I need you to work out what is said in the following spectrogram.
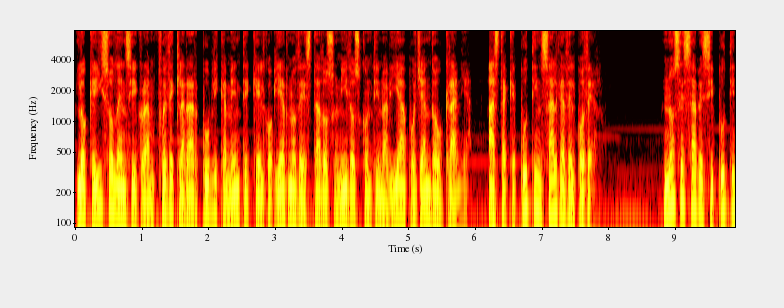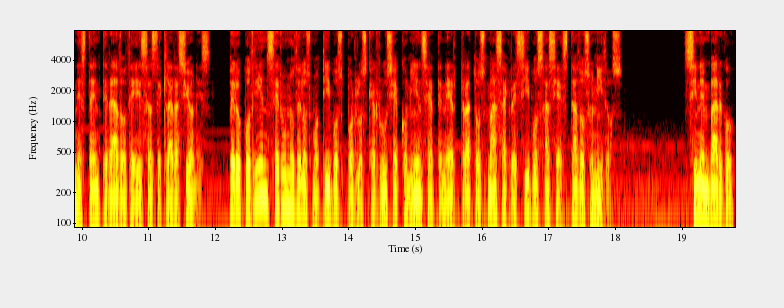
lo que hizo Lindsey Graham fue declarar públicamente que el gobierno de Estados Unidos continuaría apoyando a Ucrania, hasta que Putin salga del poder. No se sabe si Putin está enterado de esas declaraciones, pero podrían ser uno de los motivos por los que Rusia comience a tener tratos más agresivos hacia Estados Unidos. Sin embargo,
